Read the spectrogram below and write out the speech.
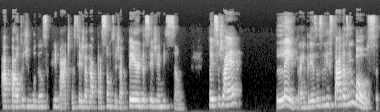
à pauta de mudança climática, seja adaptação, seja perda, seja emissão. Então, isso já é lei para empresas listadas em bolsa.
